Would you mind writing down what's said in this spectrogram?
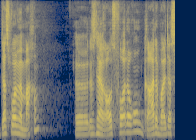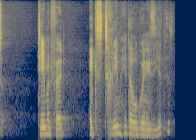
Das wollen wir machen. Äh, das ist eine Herausforderung, gerade weil das Themenfeld extrem heterogenisiert ist.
